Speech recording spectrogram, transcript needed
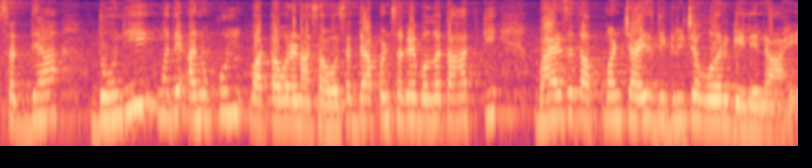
सध्या दोन्हीमध्ये अनुकूल वातावरण असावं. सध्या आपण सगळे बघत आहात की बाहेरचं तापमान चाळीस डिग्रीच्या वर गेलेलं आहे.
